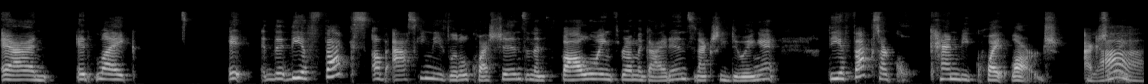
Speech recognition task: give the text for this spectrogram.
And it like it the, the effects of asking these little questions and then following through on the guidance and actually doing it the effects are can be quite large actually yeah.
